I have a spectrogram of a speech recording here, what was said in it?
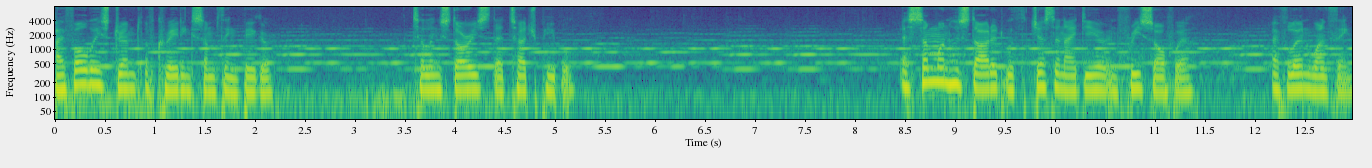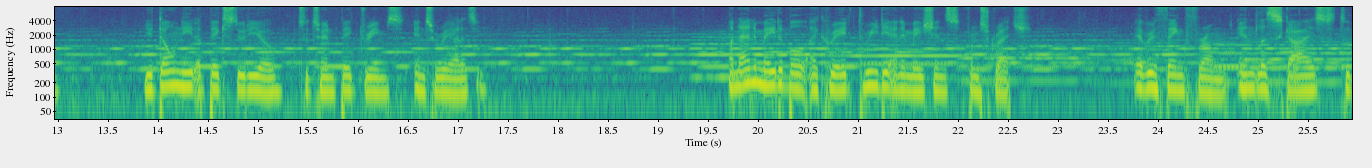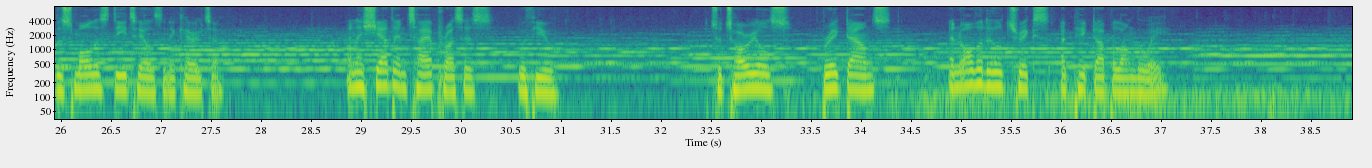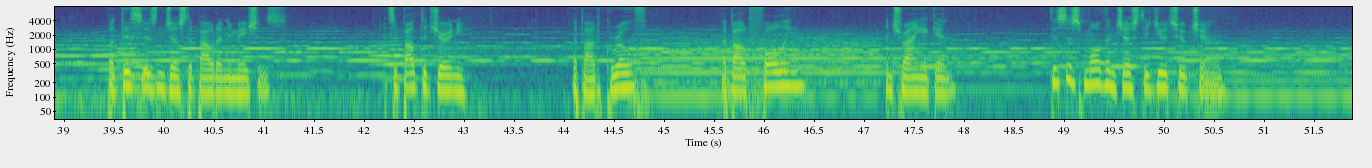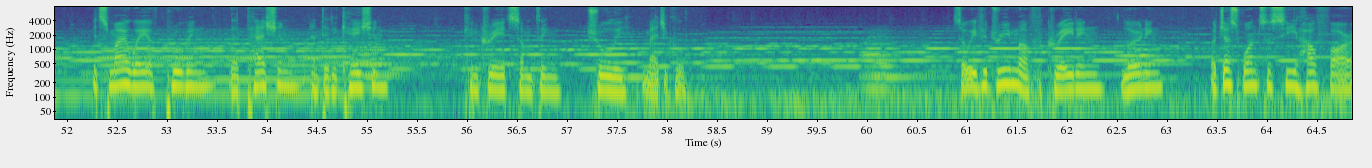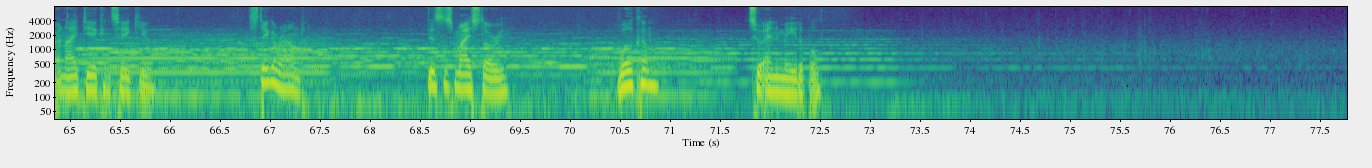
I've always dreamt of creating something bigger, telling stories that touch people. As someone who started with just an idea and free software, I've learned one thing you don't need a big studio to turn big dreams into reality. On Animatable, I create 3D animations from scratch. Everything from endless skies to the smallest details in a character. And I share the entire process with you. Tutorials, breakdowns, and all the little tricks I picked up along the way. But this isn't just about animations. It's about the journey, about growth, about falling and trying again. This is more than just a YouTube channel. It's my way of proving that passion and dedication can create something truly magical. So if you dream of creating, learning, or just want to see how far an idea can take you, stick around. This is my story. Welcome to Animatable.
